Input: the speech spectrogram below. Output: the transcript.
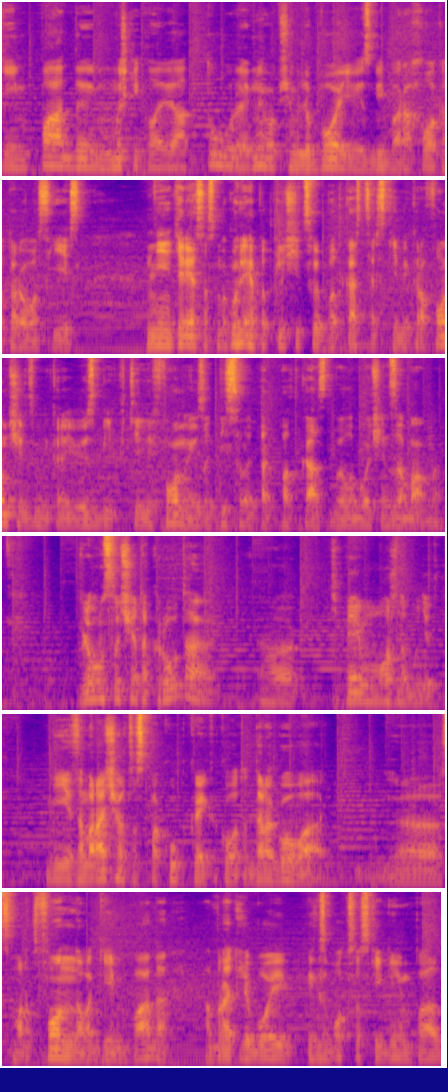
геймпады, мышки, клавиатуры, ну и в общем любое USB барахло, которое у вас есть. Мне интересно, смогу ли я подключить свой подкастерский микрофон через микро-USB к телефону и записывать так подкаст. Было бы очень забавно. В любом случае это круто. Э, теперь можно будет не заморачиваться с покупкой какого-то дорогого э, смартфонного геймпада, а брать любой Xbox геймпад,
